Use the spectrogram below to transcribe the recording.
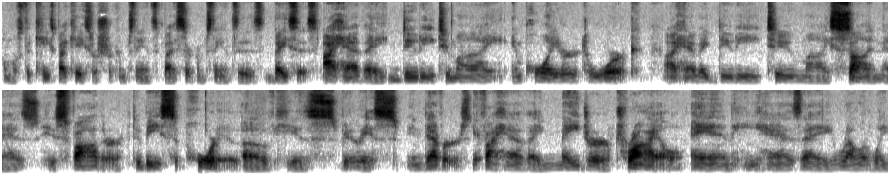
almost a case by case or circumstance by circumstances basis. I have a duty to my employer to work I have a duty to my son as his father to be supportive of his various endeavors. If I have a major trial and he has a relatively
